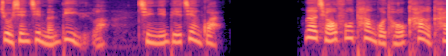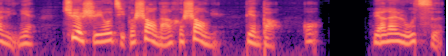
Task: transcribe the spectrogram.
就先进门避雨了，请您别见怪。那樵夫探过头看了看里面，确实有几个少男和少女，便道：“哦，原来如此，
